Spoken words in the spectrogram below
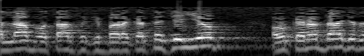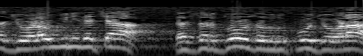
الله به تاسو کې برکت چي او کنه دا چې جوړو ویني نه چا د زر 2000 روپو جوړا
